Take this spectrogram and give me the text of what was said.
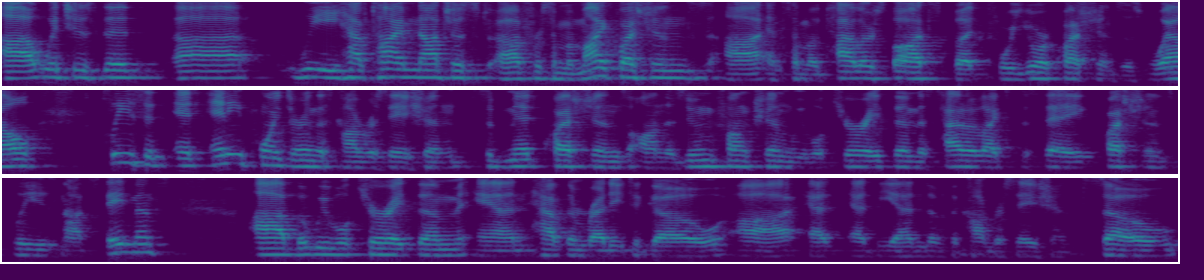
uh, which is that uh, we have time not just uh, for some of my questions uh, and some of Tyler's thoughts, but for your questions as well please at, at, any point during this conversation, submit questions on the Zoom function. We will curate them. As Tyler likes to say, questions, please, not statements. Uh, but we will curate them and have them ready to go uh, at, at the end of the conversation. So,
